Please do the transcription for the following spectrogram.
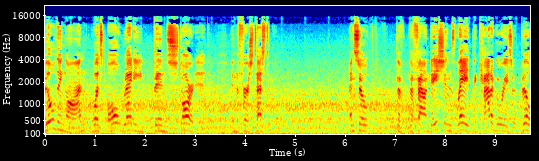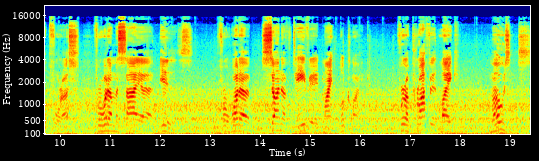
building on what's already been started in the First Testament. And so the, the foundation's laid, the categories are built for us for what a Messiah is, for what a son of David might look like, for a prophet like Moses.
